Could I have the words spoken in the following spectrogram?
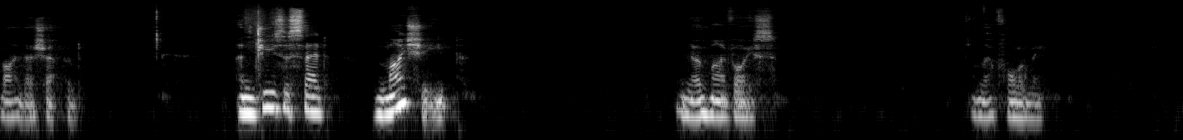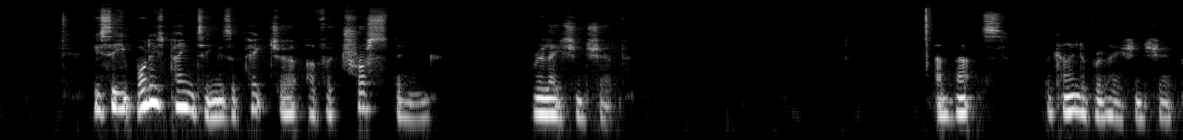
by their shepherd. And Jesus said, My sheep know my voice, and they'll follow me. You see, what he's painting is a picture of a trusting relationship. And that's the kind of relationship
